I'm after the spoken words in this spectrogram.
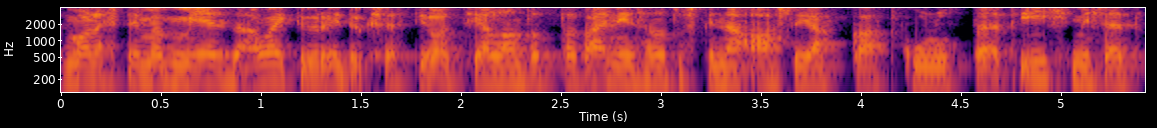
Monesti me mietitään vaikka yrityksestä jo, että siellä on totta kai niin sanotusti nämä asiakkaat, kuluttajat, ihmiset,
